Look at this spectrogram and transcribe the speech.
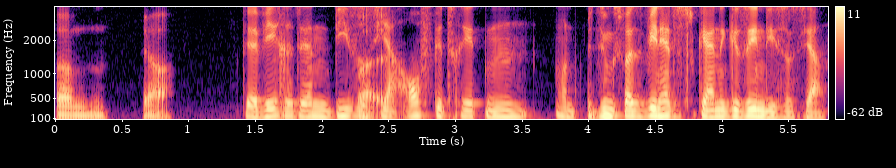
Ähm, ja. Wer wäre denn dieses Weil, Jahr aufgetreten und beziehungsweise wen hättest du gerne gesehen dieses Jahr?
